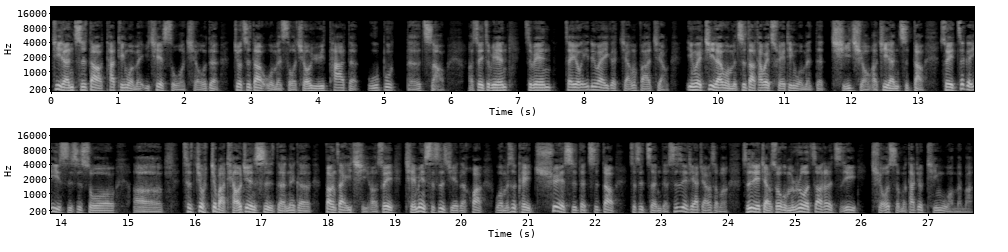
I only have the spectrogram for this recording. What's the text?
既然知道他听我们一切所求的，就知道我们所求于他的无不得着。啊，所以这边这边再用另外一个讲法讲，因为既然我们知道他会垂听我们的祈求，哈，既然知道，所以这个意思是说，呃，这就就把条件式的那个放在一起，哈，所以前面十四节的话，我们是可以确实的知道这是真的。十四节讲什么？十四节讲说，我们若照他的旨意求什么，他就听我们嘛，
